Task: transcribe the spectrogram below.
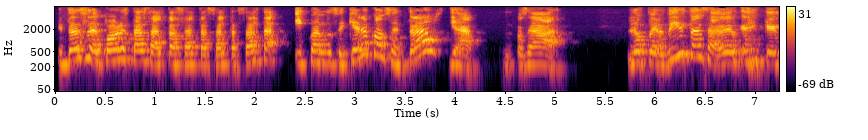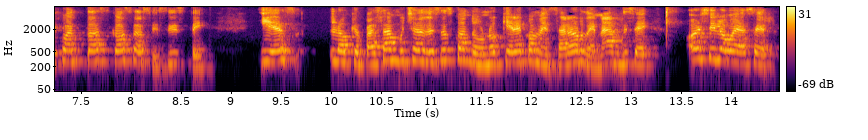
Entonces el pobre está salta, salta, salta, salta. Y cuando se quiere concentrar, ya, o sea, lo perdiste en saber qué cuántas cosas hiciste. Y es lo que pasa muchas veces cuando uno quiere comenzar a ordenar. Dice, hoy sí lo voy a hacer.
